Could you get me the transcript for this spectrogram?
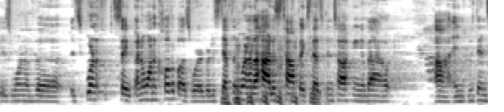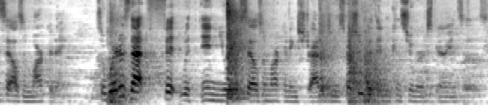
is one of the it's one say I don't want to call it a buzzword, but it's definitely one of the hottest topics that's been talking about uh, in, within sales and marketing. So where does that fit within your sales and marketing strategy, especially within consumer experiences?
